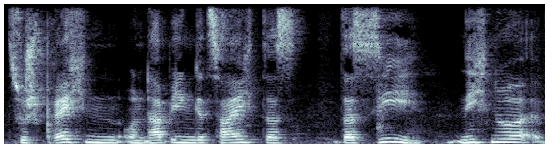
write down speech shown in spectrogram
zu sprechen und habe ihnen gezeigt, dass, dass sie nicht nur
